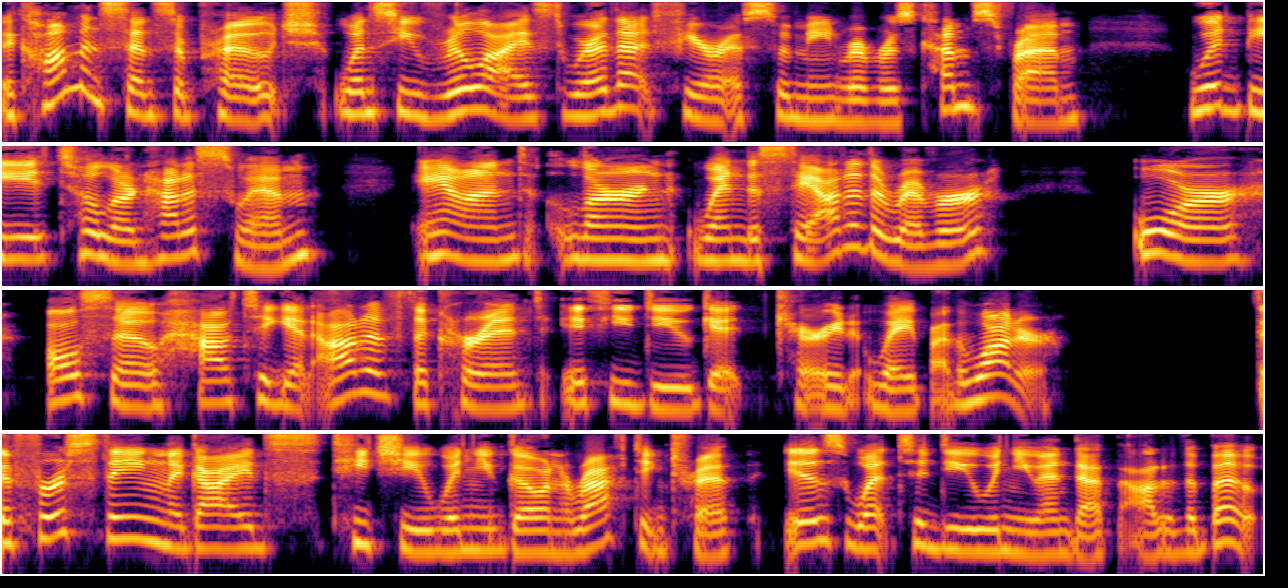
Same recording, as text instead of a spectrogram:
The common sense approach, once you've realized where that fear of swimming rivers comes from, would be to learn how to swim and learn when to stay out of the river or also how to get out of the current if you do get carried away by the water. The first thing the guides teach you when you go on a rafting trip is what to do when you end up out of the boat.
